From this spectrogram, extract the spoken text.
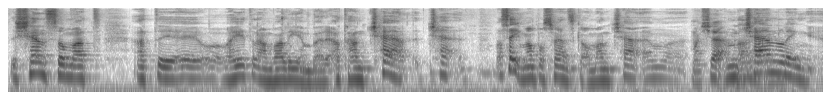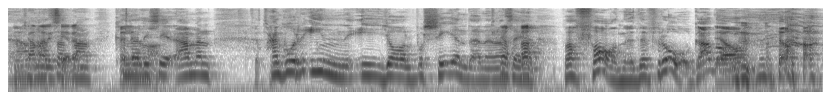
det känns som att, att är- vad heter han Wallenberg, att han chan, vad säger man på svenska om man Man tjänar. men channeling. Ja, Kanalisera. man kanaliserar. Ja, men han går in i Jarl Borssén där när han säger Vad fan är det frågan om? Ja.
